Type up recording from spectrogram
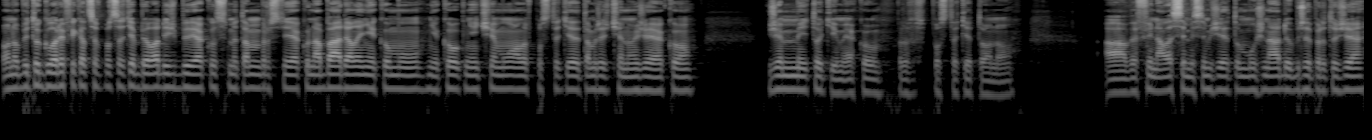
ono by to glorifikace v podstatě byla, když by jako jsme tam prostě jako nabádali někomu, někoho k něčemu, ale v podstatě je tam řečeno, že jako, že my to tím jako v podstatě to, no. A ve finále si myslím, že je to možná dobře, protože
